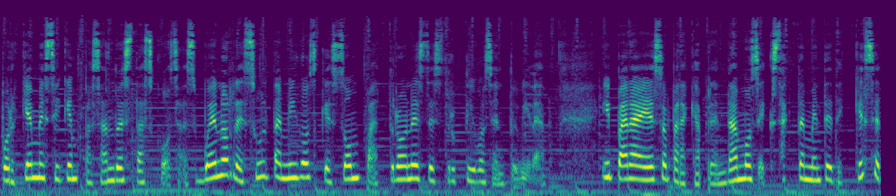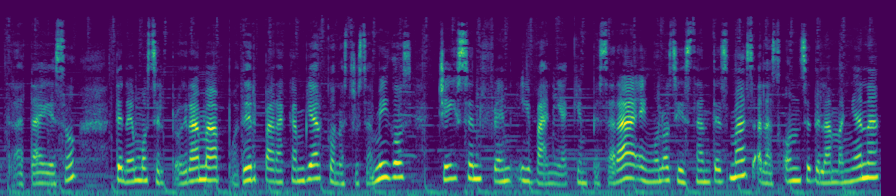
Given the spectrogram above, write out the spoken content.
¿por qué me siguen pasando estas cosas? Bueno, resulta amigos que son patrones destructivos en tu vida. Y para eso, para que aprendamos exactamente de qué se trata eso, tenemos el programa Poder para Cambiar con nuestros amigos Jason, Fren y Vania, que empezará en unos instantes más a las 11 de la mañana,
